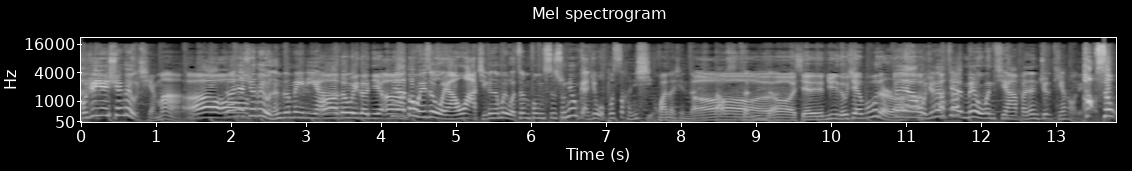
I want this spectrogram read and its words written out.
我觉得因为轩哥有钱嘛，哦？人家轩哥有人格魅力啊，哦，都围着你啊。对啊，都围着我呀！哇，几个人为我争风吃醋，那种感觉我不是很喜欢了。现在倒是真的。哦，现在女的都选五对儿了。对呀、我觉得这个没有问题啊，反正觉得挺好的。好收，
